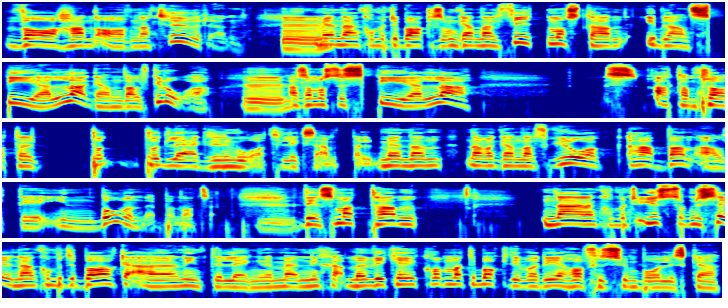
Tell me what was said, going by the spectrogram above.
var han av naturen. mm. Men när han kommer tillbaka som Gandalf vit måste han ibland spela Gandalf grå. Mm. Alltså han måste spela att han pratar på, på lägre nivå till exempel. Men när, när han var Gandalf grå hade han allt det inboende på något sätt. Mm. Det är som att han när han kommer, just som du säger, när han kommer tillbaka är han inte längre människa. Men vi kan ju komma tillbaka till vad det har för symboliska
